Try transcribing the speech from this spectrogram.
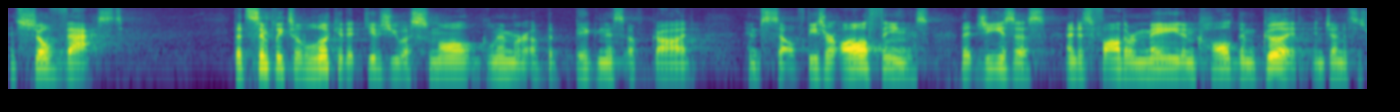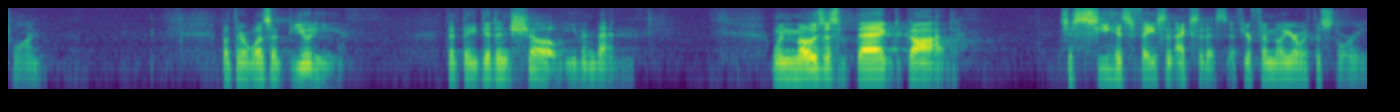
and so vast that simply to look at it gives you a small glimmer of the bigness of God Himself. These are all things that Jesus and His Father made and called them good in Genesis 1. But there was a beauty that they didn't show even then. When Moses begged God to see his face in Exodus, if you're familiar with the story,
